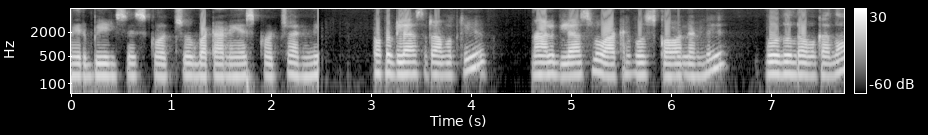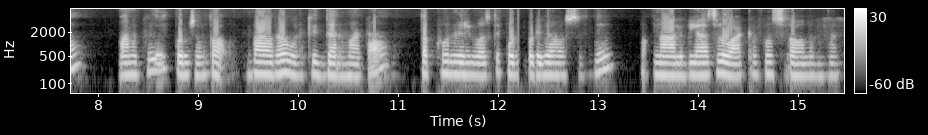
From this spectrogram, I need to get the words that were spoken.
మీరు బీన్స్ వేసుకోవచ్చు బఠానీ వేసుకోవచ్చు అన్నీ. ఒక గ్లాస్ రవ్వకి నాలుగు గ్లాసులు వాటర్ పోసుకోవాలండి. గోధుమ రవ్వ కదా మనకి కొంచెం బాగా ఉడికిద్ది అనమాట తక్కువ నీళ్ళు వస్తే పొడి పొడిగా వస్తుంది. ఒక నాలుగు గ్లాసులు వాటర్ పోసుకోవాలన్నమాట.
